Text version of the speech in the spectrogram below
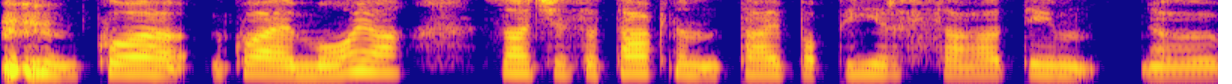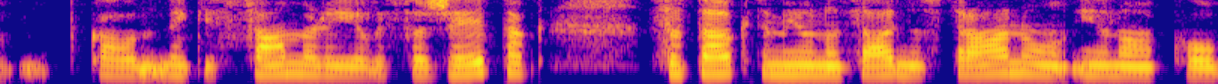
koja, koja je moja, znači zataknem taj papir sa tim e, kao neki summary ili sažetak, zataknem ju na zadnju stranu i onako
